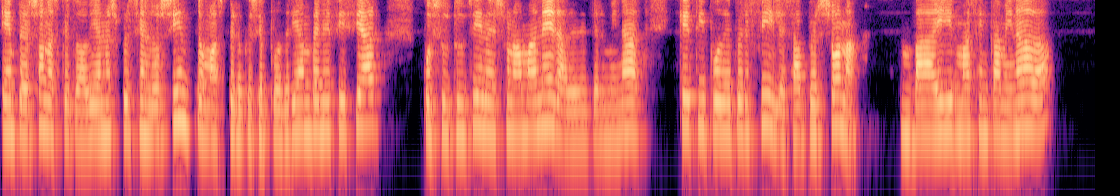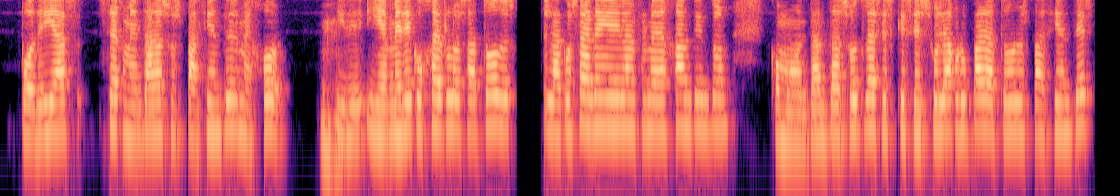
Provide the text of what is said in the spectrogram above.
en personas que todavía no expresen los síntomas, pero que se podrían beneficiar, pues si tú tienes una manera de determinar qué tipo de perfil esa persona va a ir más encaminada, podrías segmentar a esos pacientes mejor. y, en vez de cogerlos a todos, la cosa de la enfermedad de Huntington, como en tantas otras, es que se suele agrupar a todos los pacientes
